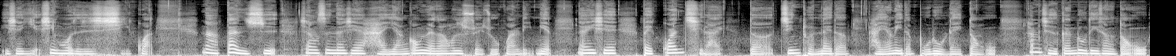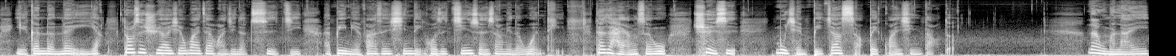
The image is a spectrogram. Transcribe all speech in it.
一些野性或者是习惯。那但是，像是那些海洋公园啊，或是水族馆里面那一些被关起来的鲸豚类的海洋里的哺乳类动物，它们其实跟陆地上的动物也跟人类一样，都是需要一些外在环境的刺激来避免发生心理或是精神上面的问题。但是海洋生物却是目前比较少被关心到的。那我们来。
